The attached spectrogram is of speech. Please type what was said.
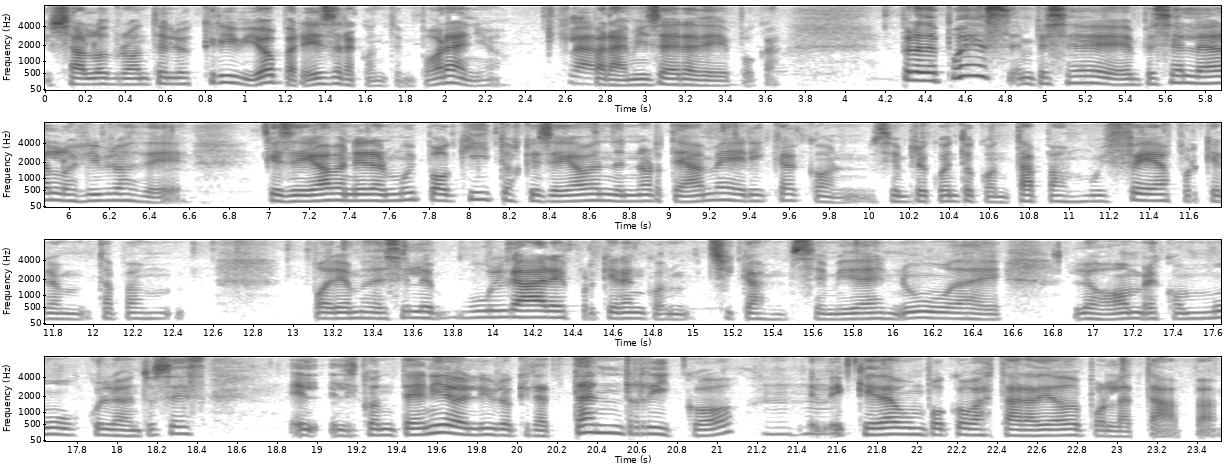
Charlotte Bronte lo escribió, para ella era contemporáneo. Para mí ya era de época. Pero después empecé, empecé a leer los libros de que llegaban, eran muy poquitos, que llegaban de Norteamérica, con, siempre cuento con tapas muy feas, porque eran tapas, podríamos decirle, vulgares, porque eran con chicas semidesnudas, de los hombres con músculos. Entonces, el, contenido del libro, que era tan rico, eh, quedaba un poco bastardeado por la tapa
